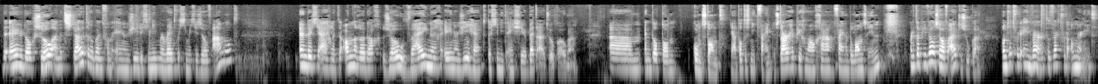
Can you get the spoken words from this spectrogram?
de ene dag zo aan het stuiteren bent van de energie dat je niet meer weet wat je met jezelf aan moet. En dat je eigenlijk de andere dag zo weinig energie hebt dat je niet eens je bed uit wil komen. Ehm, en dat dan constant. Ja, dat is niet fijn. Dus daar heb je gewoon graag een fijne balans in. Maar dat heb je wel zelf uit te zoeken. Want wat voor de een werkt, dat werkt voor de ander niet.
